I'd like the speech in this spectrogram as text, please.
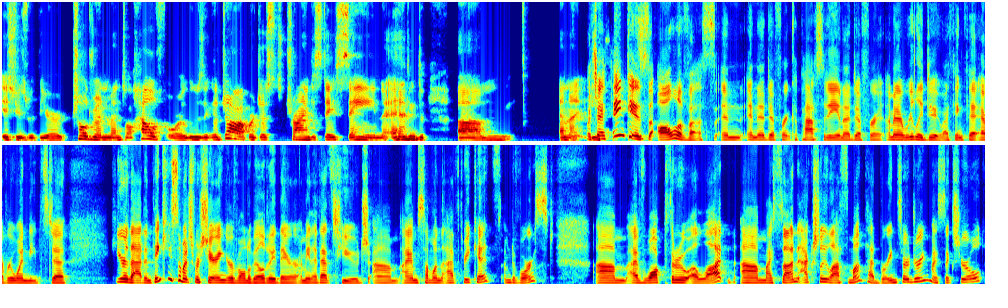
issues with your children, mental health, or losing a job, or just trying to stay sane. And um, and I, which I think is all of us in in a different capacity in a different. I mean, I really do. I think that everyone needs to hear that. And thank you so much for sharing your vulnerability there. I mean, that's huge. Um, I am someone that I have three kids. I'm divorced. Um, I've walked through a lot. Um, my son actually last month had brain surgery, my six year old.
